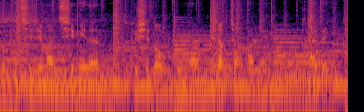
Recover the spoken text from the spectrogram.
그렇다 치지만 지미는 표시도 없고 그냥 무작정 간에 가야 되니까.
